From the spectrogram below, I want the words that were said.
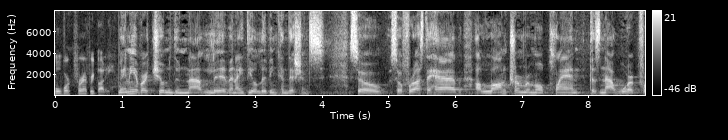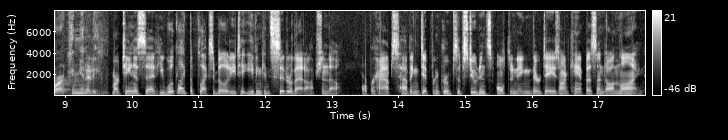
will work for everybody. Many of our children do not live in ideal living conditions. So, so for us to have a long-term remote plan does not work for our community. Martinez said he would like the flexibility to even consider that option, though, or perhaps having different groups of students alternating their days on campus and online.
